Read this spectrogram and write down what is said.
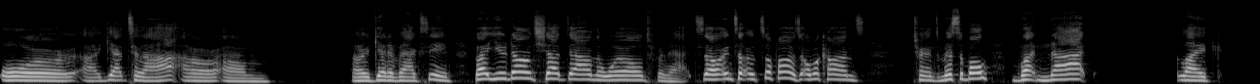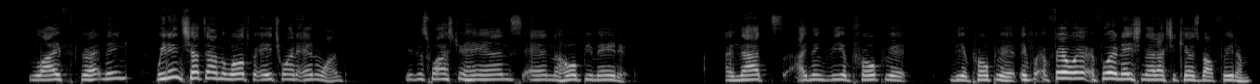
or uh, get to the or um, or get a vaccine. But you don't shut down the world for that. So, in so, so far as Omicron's transmissible, but not like life threatening. We didn't shut down the world for H1N1. You just washed your hands and hope you made it. And that's, I think, the appropriate, the appropriate. If, if, we're, if we're a nation that actually cares about freedom,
